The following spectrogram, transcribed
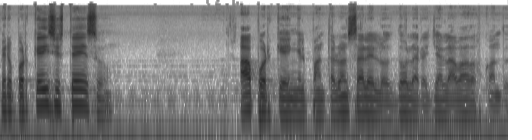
¿Pero por qué dice usted eso? Ah, porque en el pantalón salen los dólares ya lavados cuando...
